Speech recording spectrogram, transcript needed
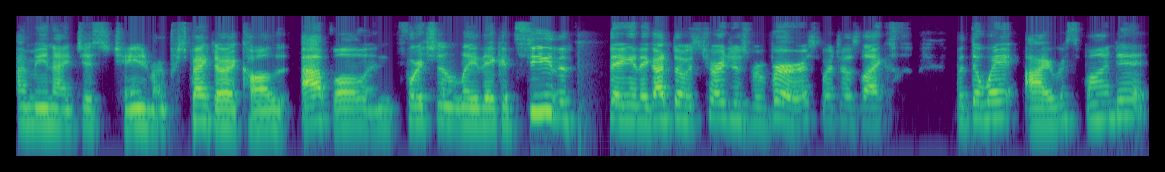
I mean, I just changed my perspective. I called Apple, and fortunately, they could see the thing and they got those charges reversed, which was like, but the way I responded,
